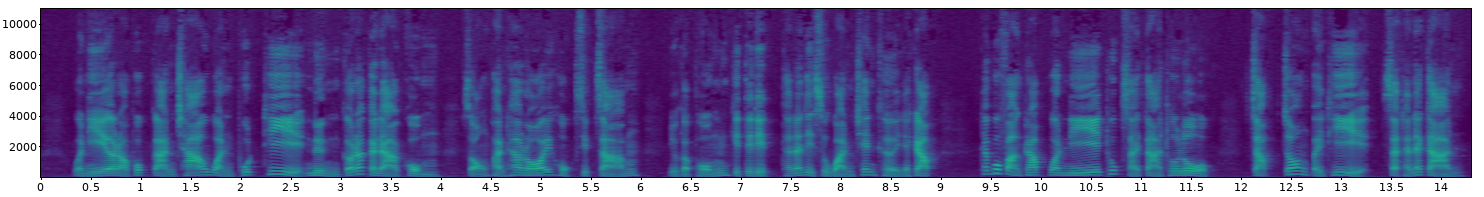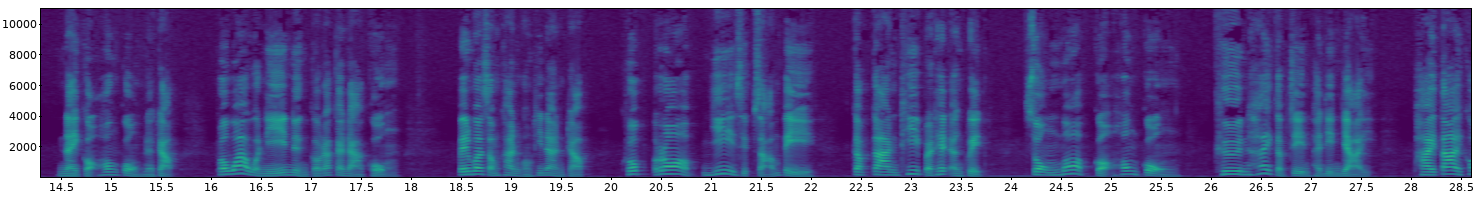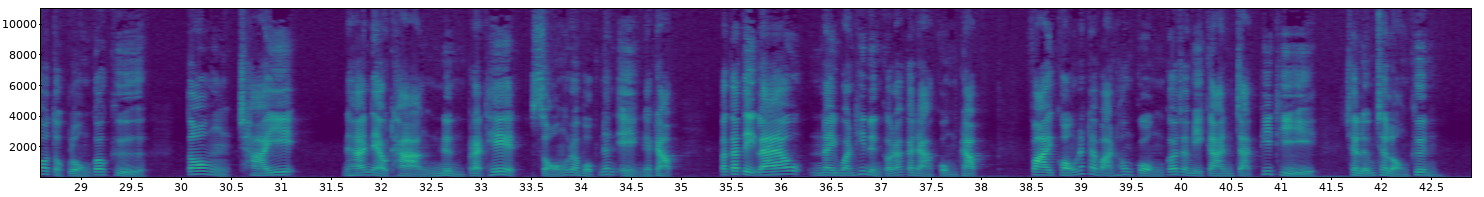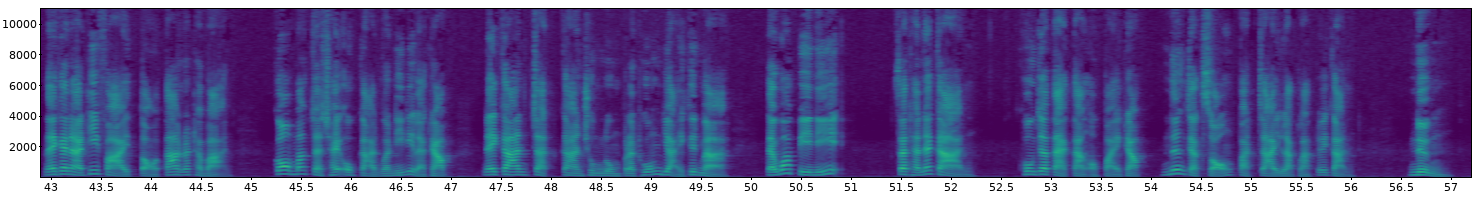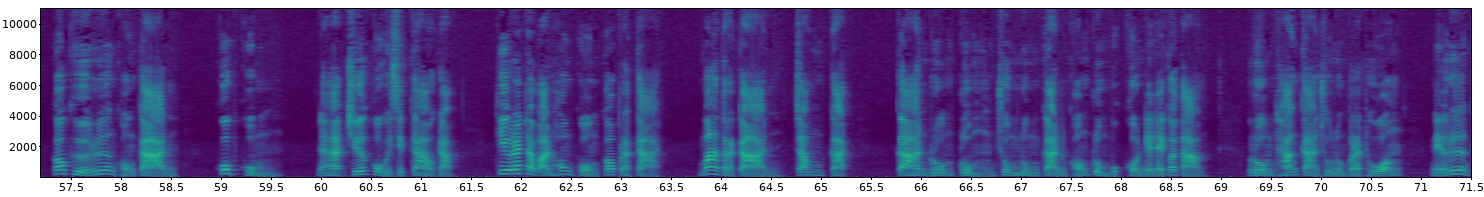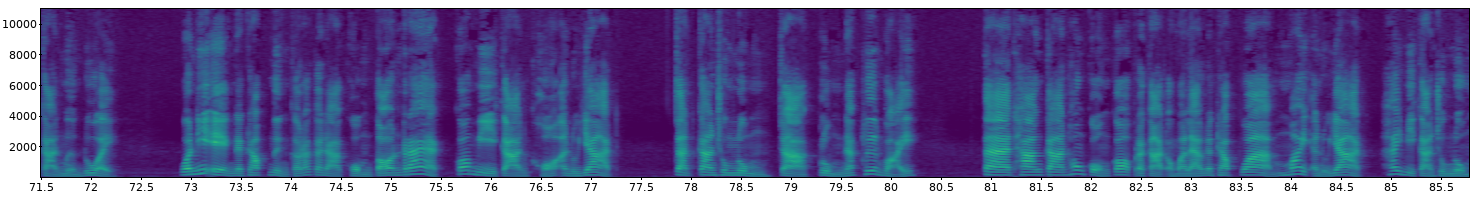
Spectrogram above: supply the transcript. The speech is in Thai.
วันนี้เราพบกันเช้าวันพุธที่ 1 กรกฎาคม 2563 อยู่กับผมกิติดิษฐ์ธนดิษสุวรรณเช่นเคยนะครับ ท่านผู้ฟังครับวันนี้ทุกสายตาทั่วโลก จับจ้องไปที่สถานการณ์ในเกาะฮ่องกงนะครับ เพราะว่าวันนี้ 1 กรกฎาคม เป็นวันสำคัญของที่นั่นครับ ครบรอบ 23 ปี กับการที่ประเทศอังกฤษ ส่งมอบเกาะฮ่องกงคืนให้กับจีนแผ่นดินใหญ่ ภายใต้ข้อตกลงก็คือ ต้องใช้นะฮะแนวทาง 1 ประเทศ 2 ระบบนั่นเองนะครับ ปกติแล้วในวันที่ 1 กรกฎาคมครับ ฝ่ายของรัฐบาลฮ่องกงก็จะมีการจัดพิธีเฉลิมฉลองขึ้น ในขณะที่ฝ่ายต่อต้านรัฐบาล ก็มักจะใช้โอกาสวันนี้นี่แหละครับ ในการจัดการชุมนุมประท้วงใหญ่ขึ้นมา แต่ว่าปีนี้สถานการณ์คงจะแตกต่างออกไปครับ เนื่องจาก 2 ปัจจัยหลักๆ ด้วยกัน 1. ก็คือเรื่องของการควบคุม นะฮะเชื้อโควิด -19 ครับ ที่รัฐบาลฮ่องกงก็ประกาศ มาตรการจำกัด การรวมกลุ่มชุมนุมกันของกลุ่มบุคคลใด ๆ ก็ตาม รวมทั้งการชุมนุมประท้วงในเรื่องการเมืองด้วย วันนี้เองนะครับ1กรกฎาคมตอนแรกก็มีการขออนุญาต จัดการชุมนุมจากกลุ่มนักเคลื่อนไหว แต่ทางการฮ่องกงก็ประกาศออกมาแล้วนะครับว่าไม่อนุญาตให้มีการชุมนุม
